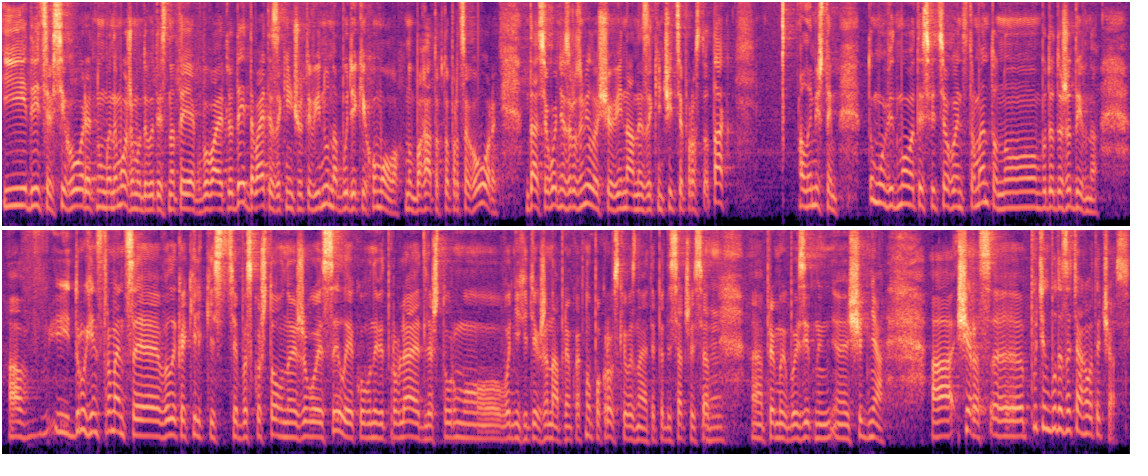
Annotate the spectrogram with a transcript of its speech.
І дивіться, всі говорять: ну ми не можемо дивитись на те, як вбивають людей. Давайте закінчувати війну на будь-яких умовах. Ну багато хто про це говорить. Да, сьогодні зрозуміло, що війна не закінчиться просто так. Але між тим, тому відмовитись від цього інструменту ну буде дуже дивно. А і другий інструмент це велика кількість безкоштовної живої сили, яку вони відправляють для штурму в одних і тих же напрямках. Ну, Покровське, ви знаєте, 50-60 е, прямих боєзіткнень е, щодня. А ще раз, е, Путін буде затягувати час.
